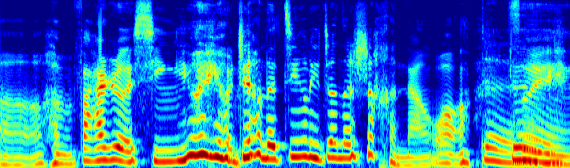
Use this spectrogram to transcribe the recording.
呃很发热心，因为有这样的经历真的是很难忘。对，所以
